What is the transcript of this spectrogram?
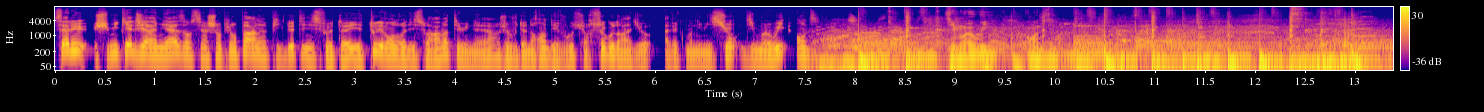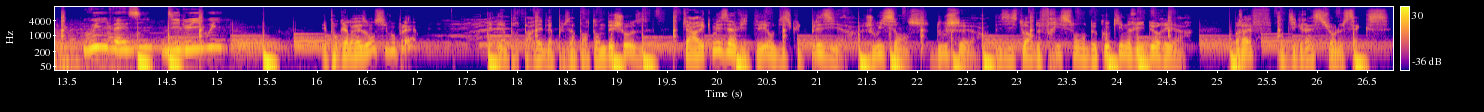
Salut, je suis Mickaël Jérémiaz, ancien champion paralympique de tennis fauteuil et tous les vendredis soirs à 21h, je vous donne rendez-vous sur So Good Radio avec mon émission Dis-moi oui, Andy. Dis-moi oui, Andy. Vas-y, dis-lui oui. Et pour quelle raison, s'il vous plaît? Eh bien, pour parler de la plus importante des choses. Car avec mes invités, on discute plaisir, jouissance, douceur, des histoires de frissons, de coquinerie, de rire. Bref, on digresse sur le sexe.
